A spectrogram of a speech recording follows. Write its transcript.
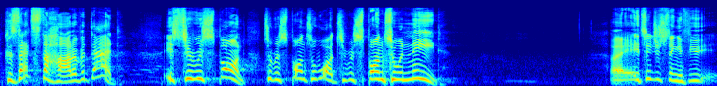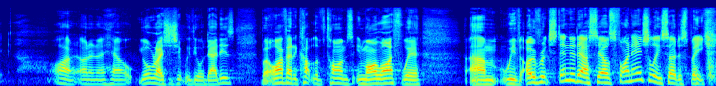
Because that's the heart of a dad, is to respond. To respond to what? To respond to a need. Uh, it's interesting if you, I, I, don't know how your relationship with your dad is, but I've had a couple of times in my life where um, we've overextended ourselves financially, so to speak.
